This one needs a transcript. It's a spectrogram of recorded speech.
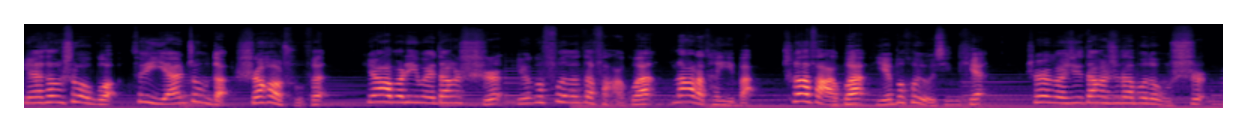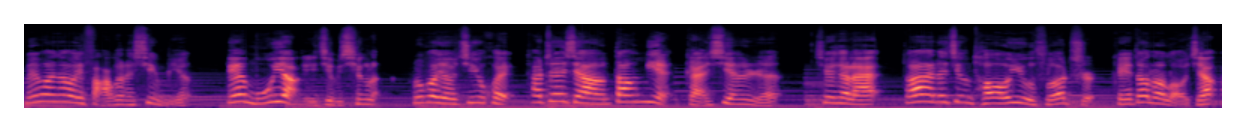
也曾受过最严重的十号处分。要不是因为当时有个负责的法官拉了他一把，车法官也不会有今天。只可惜当时他不懂事，没问那位法官的姓名，连模样也记不清了。如果有机会，他真想当面感谢恩人。接下来，导演的镜头一无所指，给到了老姜。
